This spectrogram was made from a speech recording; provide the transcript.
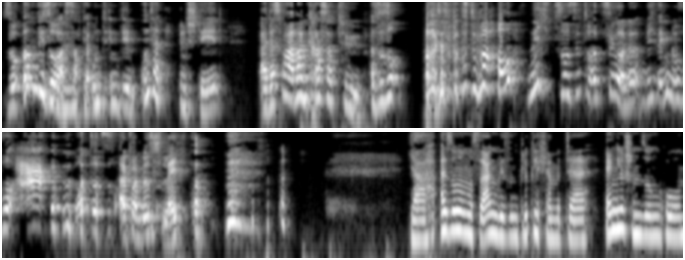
So irgendwie sowas Mhm. sagt er und in dem Untertitel steht, äh, das war aber ein krasser Typ. Also so, oh, das passt überhaupt nicht zur Situation. Ne? Und ich denke nur so, ah, Leute, das ist einfach nur schlecht. Ja, also man muss sagen, wir sind glücklicher mit der englischen Synchro.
